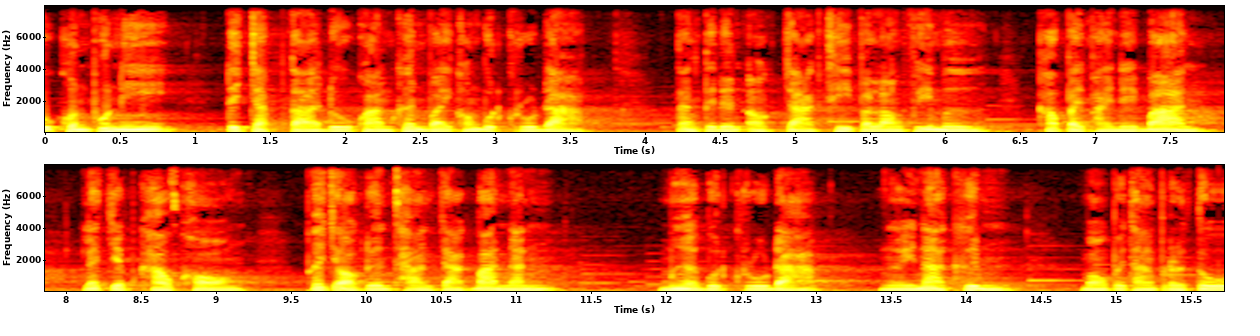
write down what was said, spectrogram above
บุคคลผู้นี้ได้จับตาดูความเคลื่อนไหวของบุตรครูดาบ ตั้งแต่เดินออกจากที่ประลองฝีมือเข้าไปภายในบ้าน และเจ็บข้าวของเพื่อจะออกเดินทางจากบ้านนั้น เมื่อบุตรครูดาบเงยหน้าขึ้น มองไปทางประตู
